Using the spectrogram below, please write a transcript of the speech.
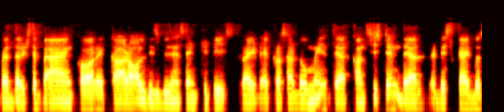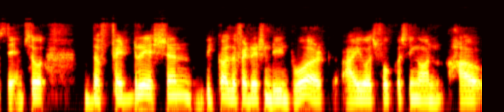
whether it's a bank or a card, all these business entities, right, across our domains, they are consistent, they are described the same. So the federation, because the federation didn't work, I was focusing on how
